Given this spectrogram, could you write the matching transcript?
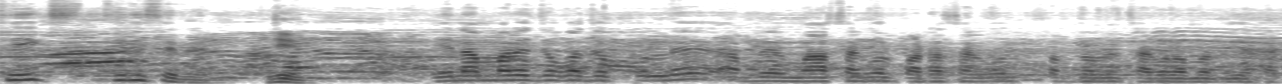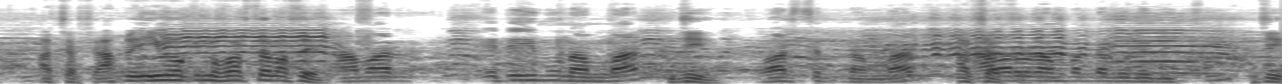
six three seven. জি। এই নাম্বারে যোগাযোগ করলে আপনি মা ছাগল পাঠা ছাগল সব ধরনের ছাগল আমরা দিয়ে থাকি। আচ্ছা আচ্ছা। আপনি ইমো কিংবা হোয়াটসঅ্যাপ আছে? আমার এটা ইমো নাম্বার জি। WhatsApp number. আচ্ছা, আবারও আচ্ছা। নাম্বারটা বলে দিচ্ছি। জি।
